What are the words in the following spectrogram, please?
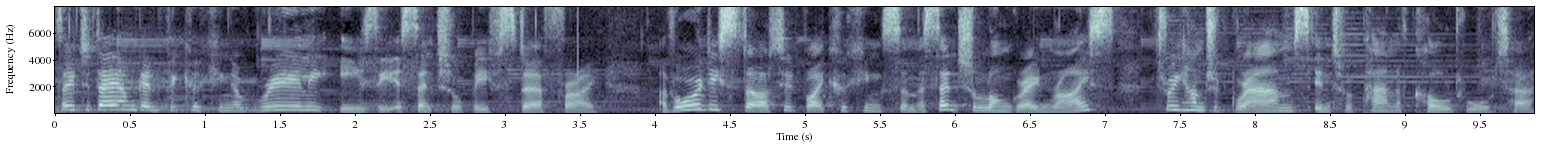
So today I'm going to be cooking a really easy essential beef stir fry. I've already started by cooking some essential long grain rice, 300 grams into a pan of cold water.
